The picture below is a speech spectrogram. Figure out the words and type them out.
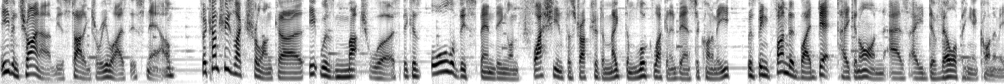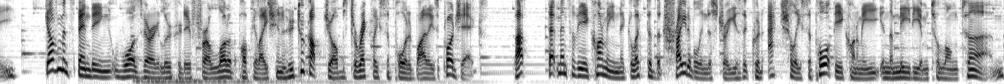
Even China is starting to realise this now. For countries like Sri Lanka, it was much worse because all of this spending on flashy infrastructure to make them look like an advanced economy was being funded by debt taken on as a developing economy. Government spending was very lucrative for a lot of the population who took up jobs directly supported by these projects, but that meant that the economy neglected the tradable industries that could actually support the economy in the medium to long term.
